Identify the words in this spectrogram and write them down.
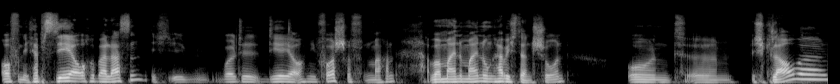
offen. Ich habe es dir ja auch überlassen. Ich äh, wollte dir ja auch nie Vorschriften machen, aber meine Meinung habe ich dann schon. Und ähm, ich glaube,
